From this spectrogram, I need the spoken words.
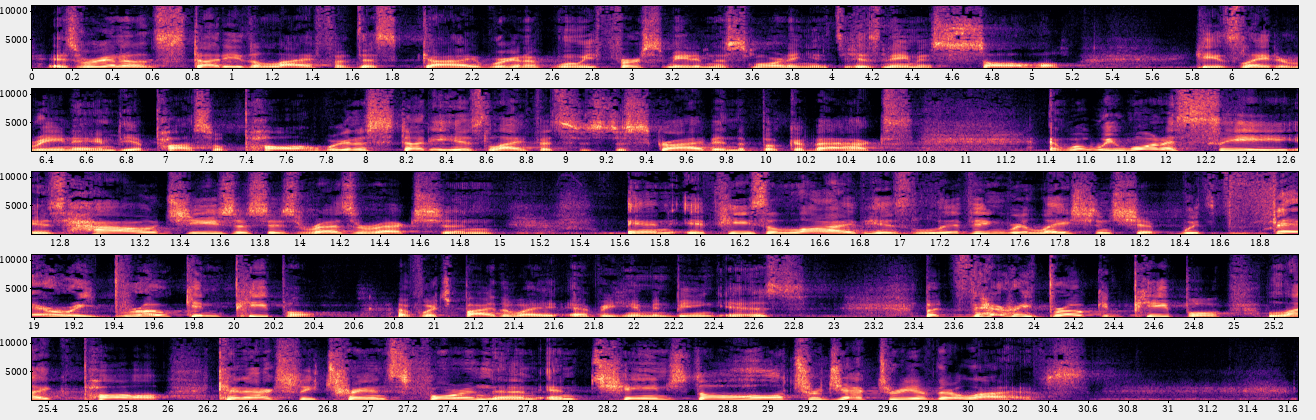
is we're going to study the life of this guy. We're going to, when we first meet him this morning, his name is Saul. He's later renamed the Apostle Paul. We're going to study his life as it's described in the book of Acts. And what we want to see is how Jesus' resurrection and if he's alive, his living relationship with very broken people, of which, by the way, every human being is but very broken people like Paul can actually transform them and change the whole trajectory of their lives.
